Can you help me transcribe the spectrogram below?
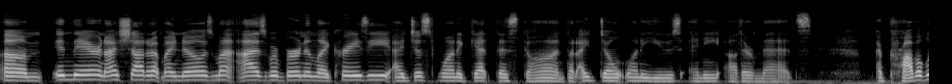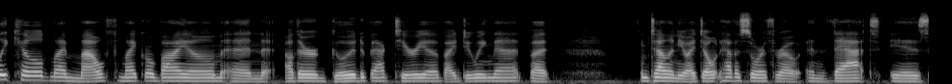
Um, in there, and I shot it up my nose. My eyes were burning like crazy. I just want to get this gone, but I don't want to use any other meds. I probably killed my mouth microbiome and other good bacteria by doing that, but I'm telling you, I don't have a sore throat, and that is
